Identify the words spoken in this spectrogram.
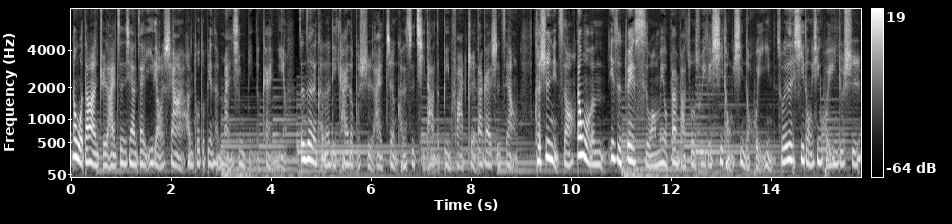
那我当然觉得癌症现在在医疗下很多都变成慢性病的概念，真正的可能离开的不是癌症，可能是其他的并发症，大概是这样。可是你知道，当我们一直对死亡没有办法做出一个系统性的回应，所谓的系统性回应，就是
